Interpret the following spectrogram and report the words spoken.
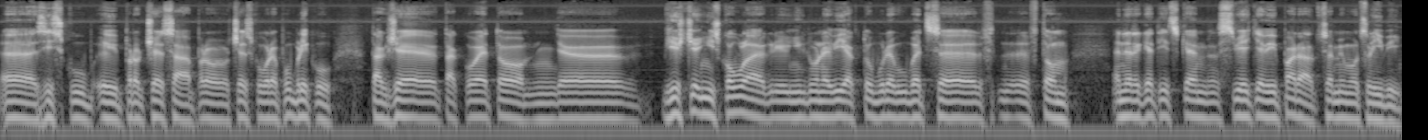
eh, zisků i pro Čes a pro Českou republiku. Takže takové to eh, věštění z koule, kdy nikdo neví, jak to bude vůbec eh, v tom energetickém světě vypadat, se mi moc líbí.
